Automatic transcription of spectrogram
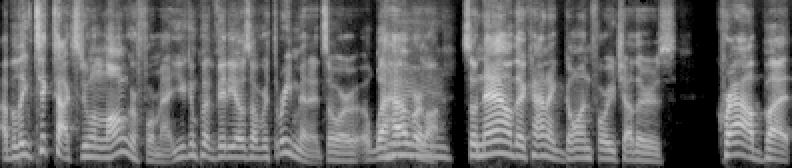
i believe tiktok's doing longer format you can put videos over three minutes or uh, wha- however long mm. so now they're kind of going for each other's crowd but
